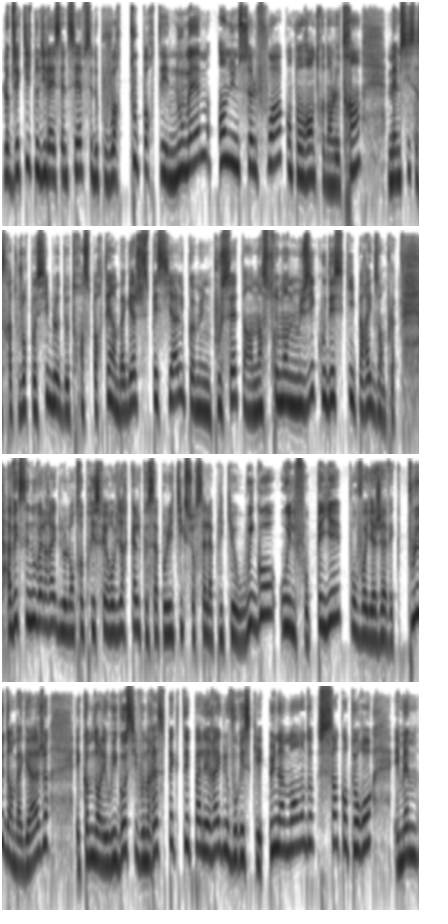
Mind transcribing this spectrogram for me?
L'objectif, nous dit la SNCF, c'est de pouvoir tout porter nous-mêmes en une seule fois quand on rentre dans le train, même si ce sera toujours possible de transporter un bagage spécial comme une poussette, un instrument de musique ou des skis par exemple. Avec ces nouvelles règles, l'entreprise ferroviaire calque sa politique sur celle appliquée au Ouigo où il faut payer pour voyager avec plus d'un bagage. Et comme dans les Ouigo, si vous ne respectez pas les règles, vous risquez une amende, 50 euros et même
